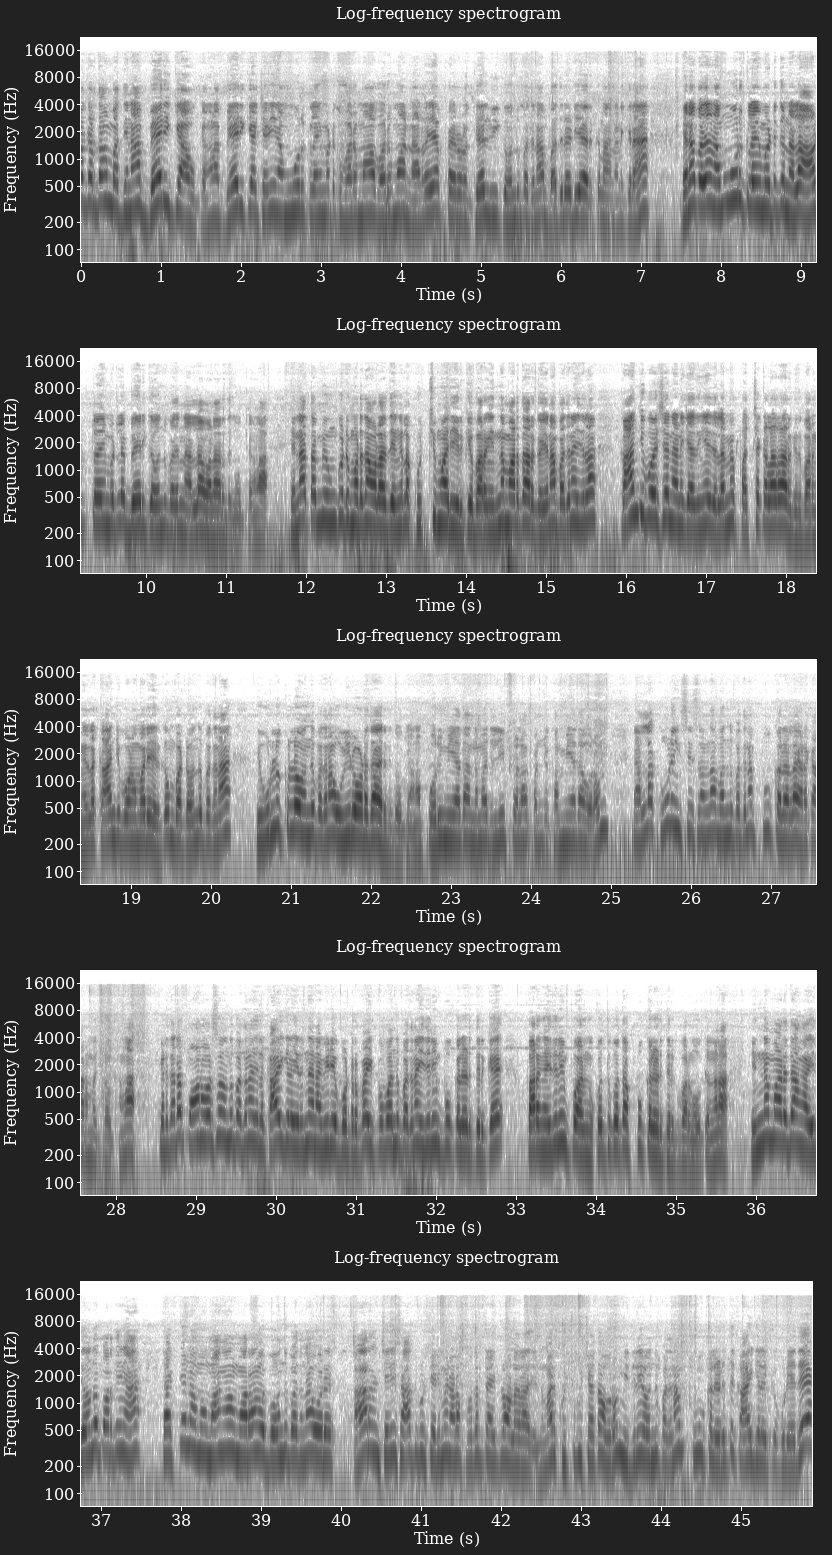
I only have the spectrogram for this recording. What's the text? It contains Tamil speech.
பார்க்கறது பார்த்தீங்கன்னா பேரிக்காய் ஓகேங்களா? பேரிக்காய் செடி நம்ம ஊர் கிளைமேட்டுக்கு வருமா வருமா? நிறைய பேரோட கேள்விக்கு வந்து பார்த்தீங்கன்னா பதிலடியாக இருக்குன்னு நான் நினைக்கிறேன். ஏன்னா பார்த்தீங்கன்னா நம்ம ஊர் கிளைமேட்டுக்கு நல்லா ஹாட் கிளைமேட்டில் பேரிக்காய் வந்து பார்த்தீங்கன்னா நல்லா வளருதுங்க ஓகேங்களா? என்ன தம்பி உங்ககிட்ட மட்டும் தான் வளருது? எங்கெல்லாம் குச்சி மாதிரி இருக்குது பாருங்கள் இந்த மாதிரி தான் இருக்கும் ஏன்னா பார்த்தீங்கன்னா இதெல்லாம் காஞ்சி போயிடுச்சேன்னு நினைக்காதீங்க. இது எல்லாமே பச்சை கலராக இருக்குது பாருங்கள் இதெல்லாம் காஞ்சி போன மாதிரி இருக்கும். பட் வந்து பார்த்தீங்கன்னா இது உள்ளுக்குள்ளே வந்து பார்த்தீங்கன்னா உயிரோட தான் இருக்குது ஓகே. ஆனால் பொறுமையாக தான் அந்த மாதிரி லீஃப் எல்லாம் கொஞ்சம் கம்மியாக தான் வரும். நல்லா கூலிங் சீசனில் தான் வந்து பார்த்தீங்கன்னா பூக்கள் எல்லாம் இறக்க ஆரம்பிச்சிடும் ஓகேங்களா? கிட்டத்தட்ட போன வருஷம் வந்து பார்த்தீங்கன்னா இதில் காய்கறி இருந்தால் நான் வீடியோ போட்டிருப்பேன். இப்போ வந்து பார்த்தீங்கன்னா இதுலேயும் பூக்கள் எடுத்திருக்கு. பாருங்கள் இதுலேயும் பாருங்கள் கொத்து கொத்தாக பூக்கள் எடுத்திருக்கு பாருங்கள் ஓகேங்களா? இந்த மாதிரி தாங்க இது வந்து பார்த்தீங்கன்னா டக்கு நம்ம மாங்காய் மரம் இப்போ வந்து பார்த்தீங்கன்னா ஒரு ஆரஞ்சு செடி சாத்துக்குடி செடியுமே நல்லா புதர் டைப்பில் வளராது. இந்த மாதிரி குச்சி குச்சியாக தான் வரும். இதுலேயே வந்து பார்த்தீங்கன்னா பூக்கள் எடுத்து காய்கள் வைக்கக்கூடியது.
